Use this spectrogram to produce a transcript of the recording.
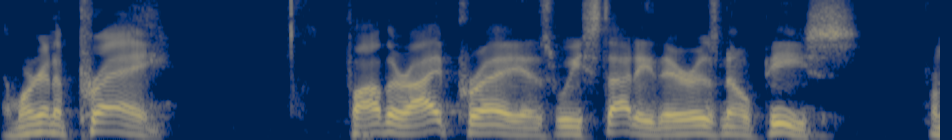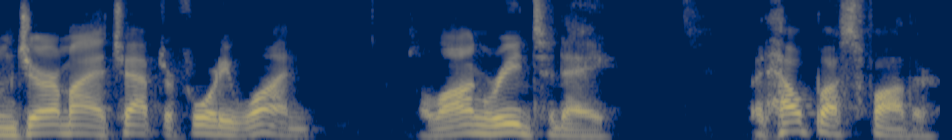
And we're going to pray. Father, I pray as we study, there is no peace from Jeremiah chapter 41 a long read today, but help us, Father.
